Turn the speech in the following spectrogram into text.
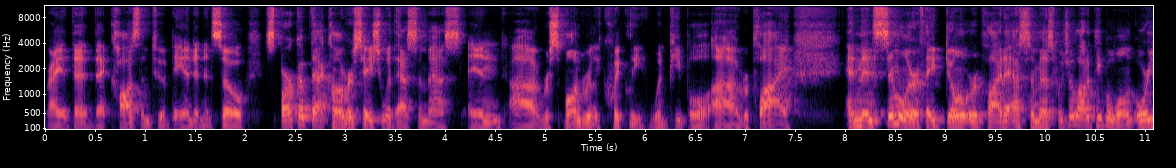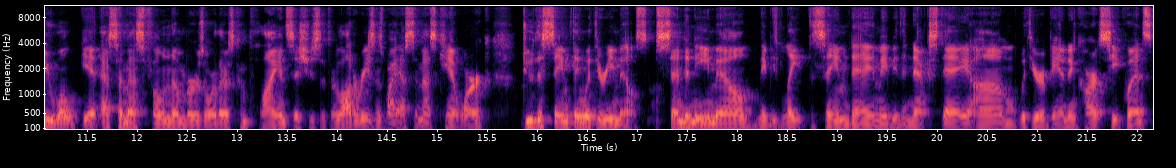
right, that, that caused them to abandon. And so spark up that conversation with SMS and uh, respond really quickly when people uh, reply. And then similar, if they don't reply to SMS, which a lot of people won't, or you won't get SMS phone numbers, or there's compliance issues, there are a lot of reasons why SMS can't work. Do the same thing with your emails. Send an email, maybe late the same day, maybe the next day um, with your abandoned cart sequence,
